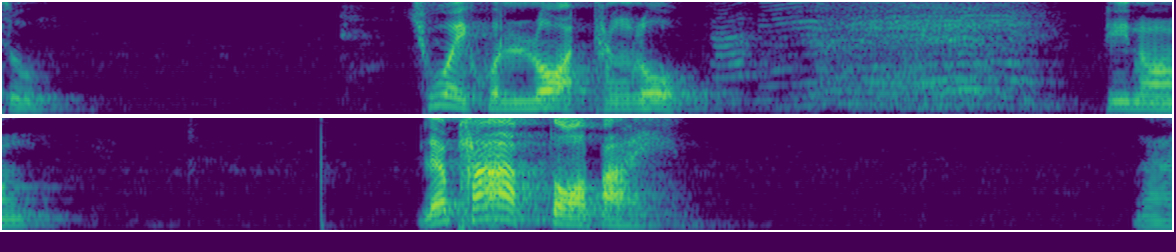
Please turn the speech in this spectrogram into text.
ซู ช่วยคนรอดทั้งโลก พี่น้อง แล้วภาพต่อไปนะ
